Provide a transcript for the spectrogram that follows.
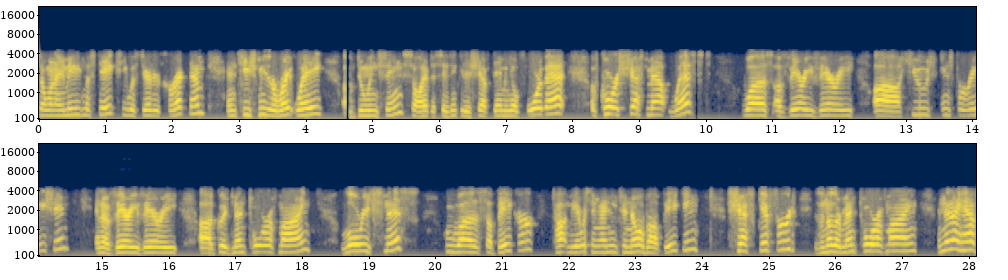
So when I made mistakes, he was there to correct them and teach me the right way of doing things. So I have to say thank you to Chef Daniel for that. Of course, Chef Matt West was a very, very uh, huge inspiration and a very, very uh, good mentor of mine. Lori Smith, who was a baker, taught me everything I need to know about baking. Chef Gifford is another mentor of mine. And then I have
